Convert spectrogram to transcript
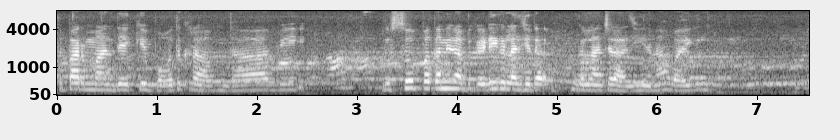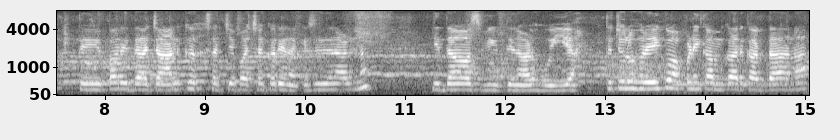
ਤੇ ਪਰ ਮਨ ਦੇਖ ਕੇ ਬਹੁਤ ਖਰਾਬ ਹੁੰਦਾ ਵੀ ਦੱਸੋ, ਪਤਾ ਨਹੀਂ ਰੱਬ ਕਿਹੜੀ ਗੱਲਾਂ ਜਿਹਦਾ ਗੱਲਾਂ ਚ ਰਾਜੀ ਹੈ ਨਾ, ਵਾਹਿਗੁਰੂ। ਤੇ ਪਰ ਇਦਾਂ ਅਚਾਨਕ ਸੱਚੇ ਪਾਤਸ਼ਾਹ ਕਰੇ ਨਾ ਕਿਸੇ ਦੇ ਨਾਲ ਹੈ ਨਾ ਜਿੱਦਾਂ ਉਸ ਵੀਰ ਦੇ ਨਾਲ ਹੋਈ ਆ। ਤੇ ਚਲੋ ਹਰੇਕ ਕੋ ਆਪਣੇ ਕੰਮਕਾਰ ਕਰਦਾ ਹੈ ਨਾ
